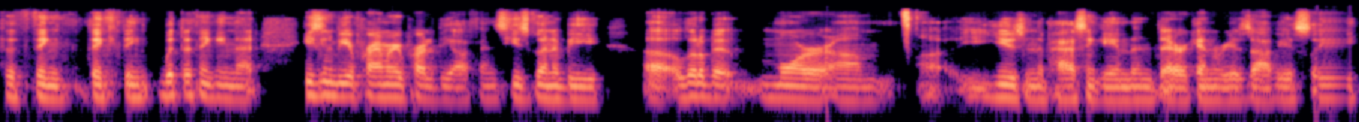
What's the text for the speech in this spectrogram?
the thing, think, think with the thinking that he's going to be a primary part of the offense. He's going to be uh, a little bit more um, uh, used in the passing game than Derrick Henry is, obviously,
